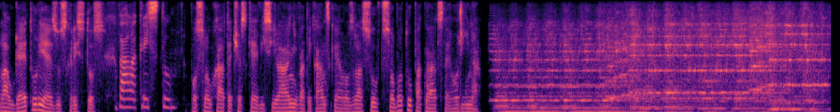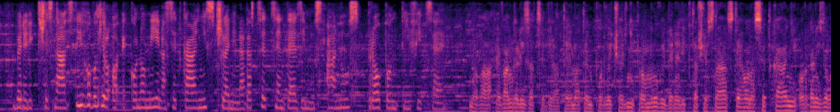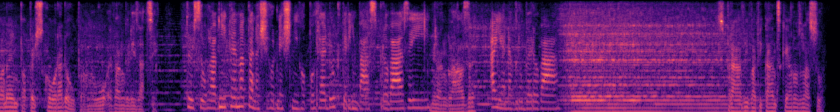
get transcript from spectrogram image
Laudetur Jezus Christus. Chvála Kristu. Posloucháte české vysílání Vatikánského rozhlasu v sobotu 15. října. Benedikt XVI. hovořil o ekonomii na setkání s členy nadace Centesimus Annus pro Pontifice. Nová evangelizace byla tématem podvečerní promluvy Benedikta XVI. na setkání organizovaném Papežskou radou pro novou evangelizaci. To jsou hlavní témata našeho dnešního pořadu, kterým vás provázejí Milan Glázer a Jana Gruberová. Zprávy vatikánského rozhlasu.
